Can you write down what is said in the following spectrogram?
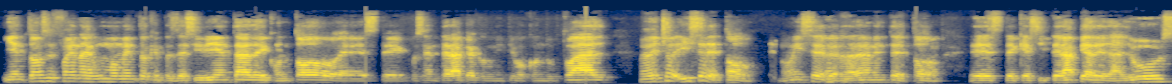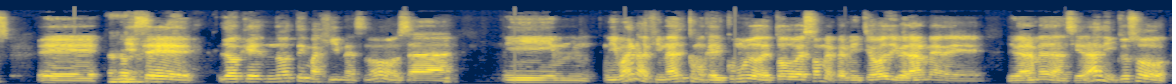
y entonces fue en algún momento que pues decidí entrar de, con todo, este, pues en terapia cognitivo-conductual. de hecho, hice de todo, ¿no? Hice verdaderamente de todo. Este, que si terapia de la luz, eh, hice lo que no te imaginas, ¿no? O sea, y, y, bueno, al final como que el cúmulo de todo eso me permitió liberarme de, liberarme de la ansiedad, incluso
